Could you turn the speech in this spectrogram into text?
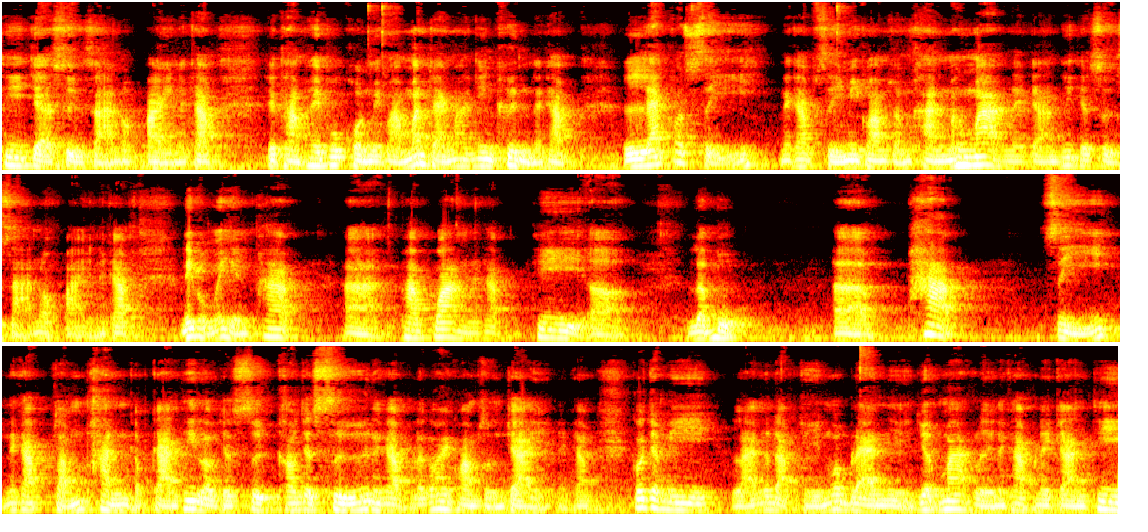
ที่จะสื่อสารออกไปนะครับ จะทำให้ผู้คนมีความมั่นใจมากยิ่งขึ้นนะครับและก็สีนะครับสีมีความสำคัญมาก ๆ ในการที่จะสื่อสารออกไปนะครับ นี่ผมไม่เห็นภาพ ภาพกว้างนะครับที่ระบุภาพสีนะครับสัมพันธ์กับการที่เราจะซื้อเขาจะซื้อนะครับแล้วก็ให้ความสนใจนะครับก็จะมีหลายระดับจะเห็นว่าแบรนด์เนี่ยเยอะมากเลยนะครับในการที่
